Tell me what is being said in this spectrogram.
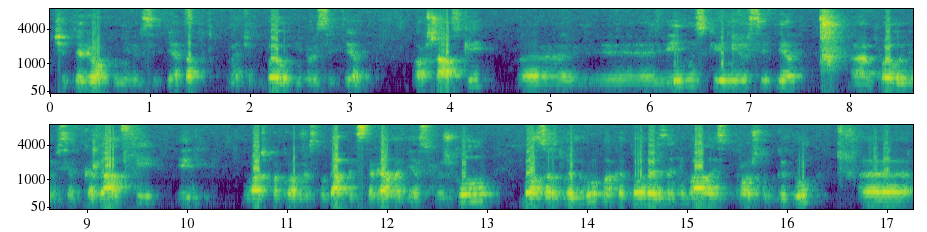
четырех университетов. Значит, был университет Варшавский, Вильнюсский университет, э, был университет Казанский, и ваш покорный слуга представлял Одесскую школу. Была создана группа, которая занималась в прошлом году э,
